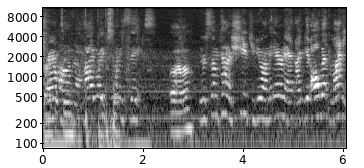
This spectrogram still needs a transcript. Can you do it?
Brown- on uh, Highway 26. Uh huh. There's some kind of shit you do on the internet, and I can get all that money.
